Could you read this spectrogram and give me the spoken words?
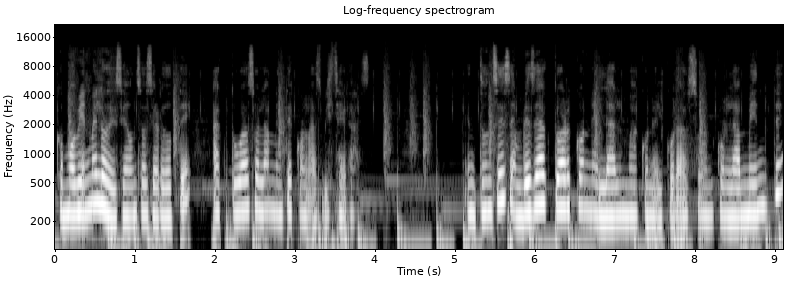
como bien me lo decía un sacerdote, actúa solamente con las viseras. Entonces, en vez de actuar con el alma, con el corazón, con la mente,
